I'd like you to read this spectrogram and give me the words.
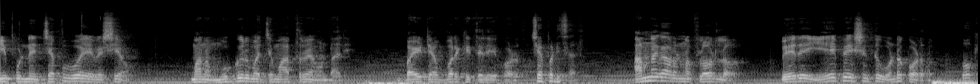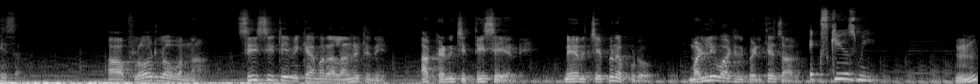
ఇప్పుడు నేను చెప్పబోయే విషయం మన ముగ్గురు మధ్య మాత్రమే ఉండాలి. బయట ఎవ్వరికీ తెలియకూడదు. చెప్పండి సార్. అన్నగారు ఉన్న ఫ్లోర్లో వేరే ఏ పేషెంట్ ఉండకూడదు. Okay sir. ఆ ఫ్లోర్లో ఉన్న సీసీటీవీ కెమెరాలన్నిటినీ అక్కడి నుంచి తీసేయండి. నేను చెప్పినప్పుడు మళ్ళీ వాటిని పెడితే చాలు. ఎక్స్క్యూజ్ మీ హ్మ్?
